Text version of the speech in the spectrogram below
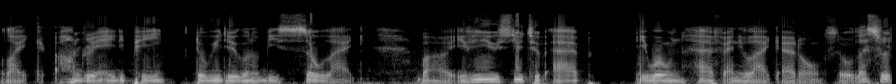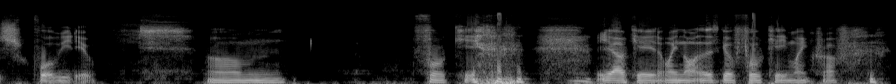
like 180p the video gonna be so lag but if you use YouTube app it won't have any lag at all so let's search for video um 4K. yeah, okay, why not? Let's go 4K Minecraft.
